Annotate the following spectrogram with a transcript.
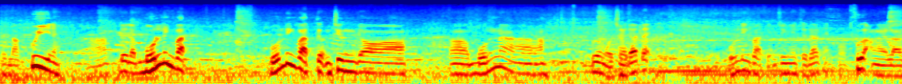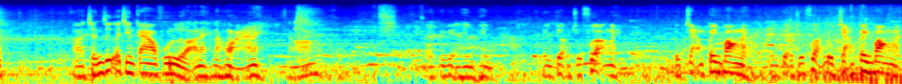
đây là quy này. Đó. đây là bốn linh vật. Bốn linh vật tượng trưng cho uh, bốn à, uh, phương của trời đất đấy bốn linh vật tượng trưng cho trời đất này. phượng này là uh, chấn giữ ở trên cao phun lửa này là hỏa này. Đó. Đây quý vị hình hình hình tượng chú phượng này. Đục chạm kênh bong này. Hình tượng chú phượng đục chạm kênh bong này.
